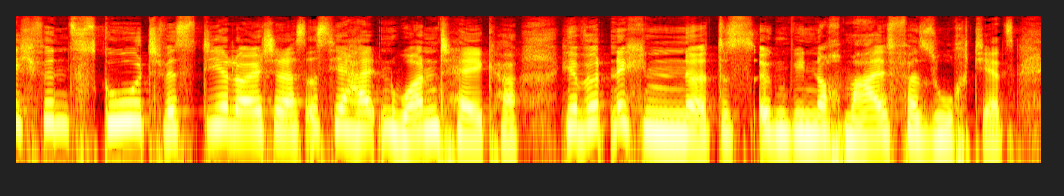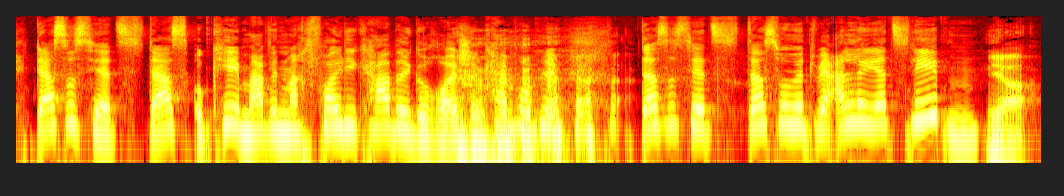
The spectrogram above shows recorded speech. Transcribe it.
ich finde es gut. Wisst ihr, Leute, das ist hier halt ein One-Taker. Hier wird nicht ein, das irgendwie nochmal versucht jetzt. Das ist jetzt das, okay, Marvin macht voll die Kabelgeräusche, kein Problem. Das ist jetzt das, womit wir alle jetzt leben. Ja.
